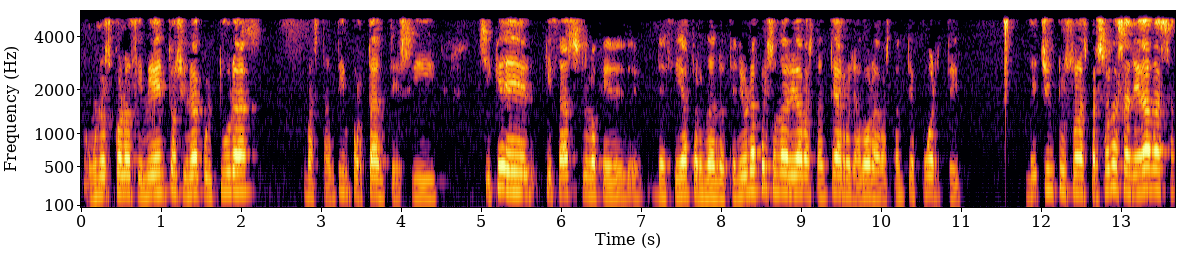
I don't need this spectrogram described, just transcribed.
con unos conocimientos y una cultura bastante importantes. Y sí que quizás lo que decía Fernando, tenía una personalidad bastante arrolladora, bastante fuerte. De hecho, incluso las personas allegadas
